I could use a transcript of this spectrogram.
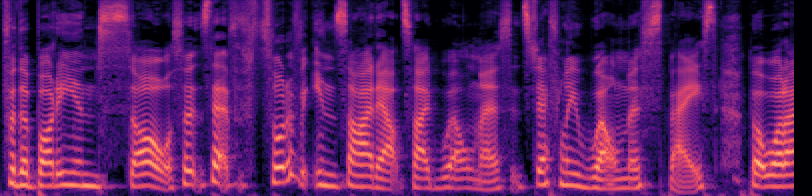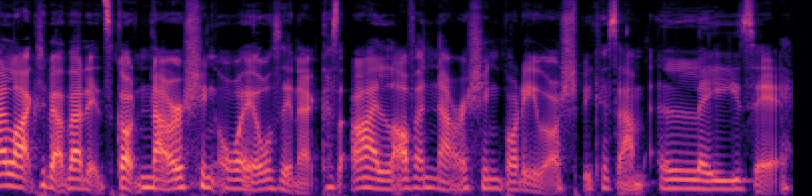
for the body and soul. So it's that sort of inside outside wellness. It's definitely wellness space. But what I liked about that, it's got nourishing oils in it because I love a nourishing body wash because I'm lazy.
